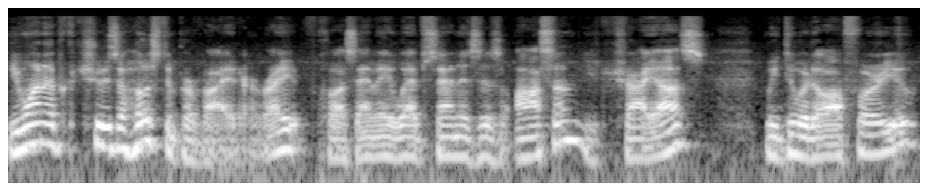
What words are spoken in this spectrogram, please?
You want to choose a hosting provider, right? Of course, MA Web Centers is awesome. You try us. We do it all for you.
